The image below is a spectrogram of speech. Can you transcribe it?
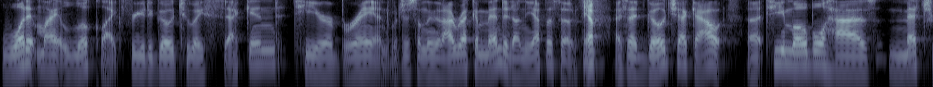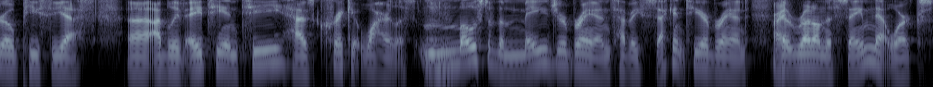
what it might look like for you to go to a second tier brand, which is something that I recommended on the episode. Yep. I said, go check out. Uh, T-Mobile has Metro PCS. Uh, I believe AT&T has Cricket Wireless. Most of the major brands have a second tier brand Right. that run on the same networks,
